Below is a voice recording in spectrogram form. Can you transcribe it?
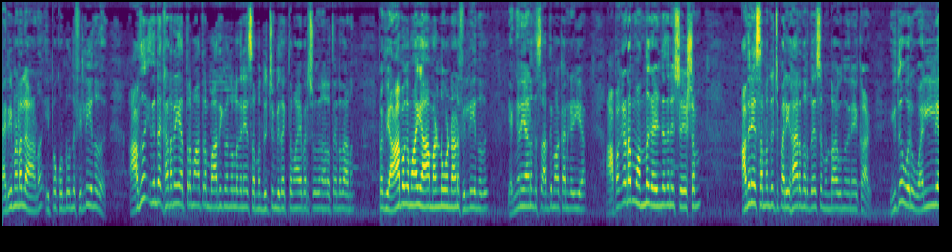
കരിമണലാണ് ഇപ്പൊ കൊണ്ടുവന്ന് ഫില്ല് ചെയ്യുന്നത്. അത് ഇതിന്റെ ഘടനയെ എത്രമാത്രം ബാധിക്കുമെന്നുള്ളതിനെ സംബന്ധിച്ചും വിദഗ്ധമായ പരിശോധന നടത്തേണ്ടതാണ്. ഇപ്പൊ വ്യാപകമായി ആ മണ്ണ് കൊണ്ടാണ് ഫില്ല് ചെയ്യുന്നത്. എങ്ങനെയാണ് ഇത് സാധ്യമാക്കാൻ കഴിയുക? അപകടം വന്നു കഴിഞ്ഞതിന് ശേഷം അതിനെ സംബന്ധിച്ച് പരിഹാര നിർദ്ദേശം ഉണ്ടാകുന്നതിനേക്കാൾ ഇത് ഒരു വലിയ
